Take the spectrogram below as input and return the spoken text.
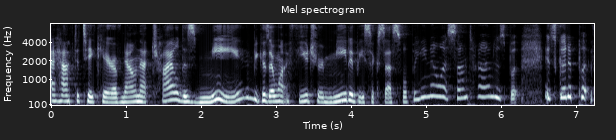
I have to take care of now and that child is me because I want future me to be successful. But you know what? Sometimes it's but it's good to put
